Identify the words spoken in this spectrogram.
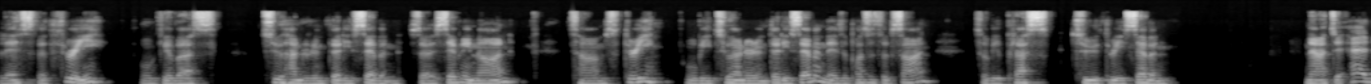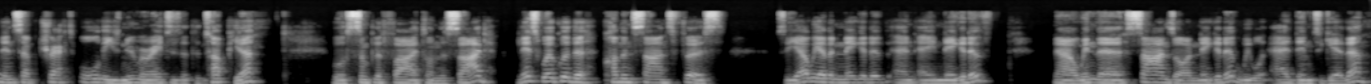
less the 3 will give us 237. So 79 times 3 will be 237. There's a positive sign, so it'll be plus 237. Now to add and subtract all these numerators at the top here, we'll simplify it on the side. Let's work with the common signs first. So yeah, we have a negative and a negative. Now, when the signs are negative, we will add them together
